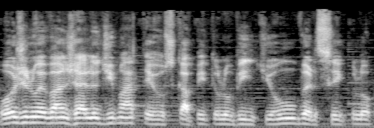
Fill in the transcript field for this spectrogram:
Hoje no Evangelho de Mateus, capítulo 21, versículo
